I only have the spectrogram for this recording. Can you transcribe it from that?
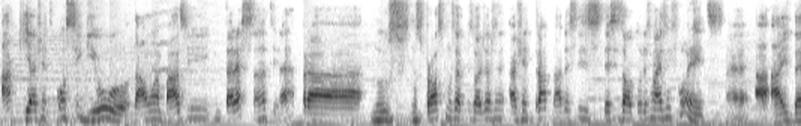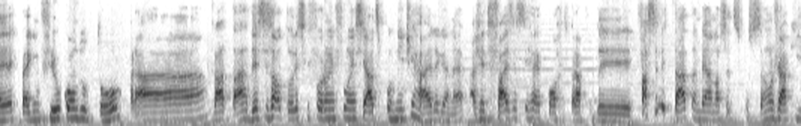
aqui a gente conseguiu dar uma base interessante, né? Para nos, nos próximos episódios a gente, a gente, tratar desses, desses autores mais influentes. Né? A, a ideia é que pegue um fio condutor para tratar desses autores que foram influenciados por Nietzsche e Heidegger, né? A gente faz esse recorte para poder facilitar também a nossa discussão, já que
